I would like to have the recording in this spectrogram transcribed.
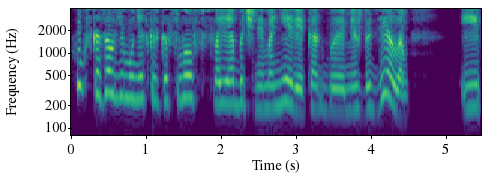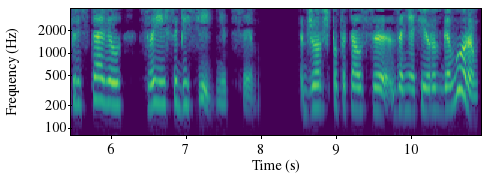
Хук сказал ему несколько слов в своей обычной манере, как бы между делом, и представил своей собеседнице. Джордж попытался занять ее разговором,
